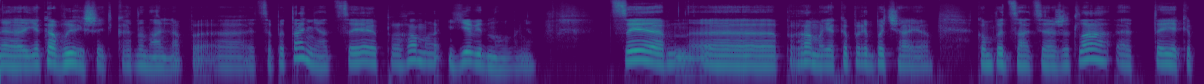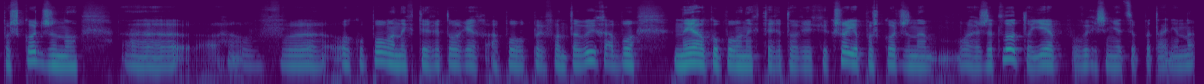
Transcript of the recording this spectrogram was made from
е, яка вирішить кардинально е, це питання. Це програма є відновлення. Це е, програма, яка передбачає компенсація житла, е, те, яке пошкоджено е, в окупованих територіях або прифронтових, або неокупованих територіях. Якщо є пошкоджене житло, то є вирішення цього питання. На-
